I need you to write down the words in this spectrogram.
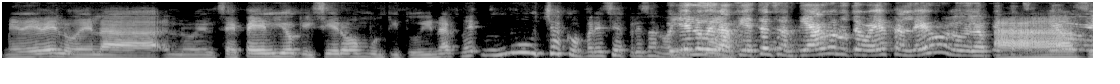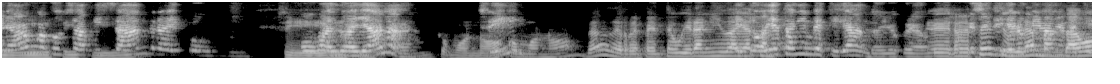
me debe lo, de la, lo del sepelio que hicieron multitudinal, muchas conferencias de prensa. no Oye, lo de la fiesta en Santiago, no te vayas tan lejos, lo de la fiesta en Ah, Santiago de sí, Veragua con sí, Sammy sí. Sandra y con. Osvaldo Ayala. como no, como no. De repente hubieran ido allá. todavía tan- están investigando, yo creo. de Porque sí repente hubieran mandado,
